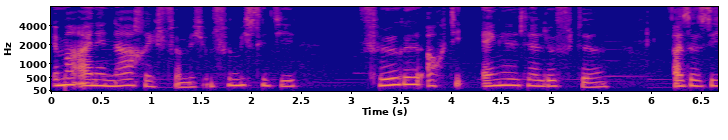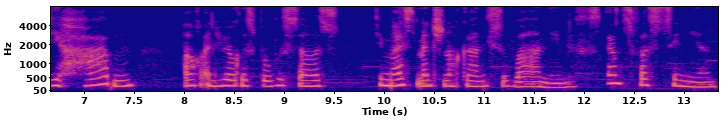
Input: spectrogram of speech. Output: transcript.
immer eine Nachricht für mich. Und für mich sind die Vögel auch die Engel der Lüfte. Also sie haben auch ein höheres Bewusstsein, was die meisten Menschen noch gar nicht so wahrnehmen. Das ist ganz faszinierend.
